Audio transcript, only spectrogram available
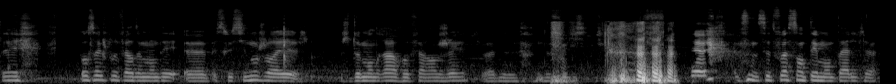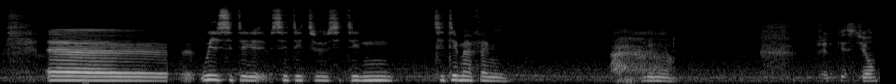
c'est pour ça que je préfère demander. euh, parce que sinon, j'aurais, je, demanderais à refaire un jet, tu vois, de, de folie. Euh, Cette fois, santé mentale, tu vois. Euh, oui, c'était, c'était, euh, c'était, une- c'était ma famille, les miens. J'ai une question.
